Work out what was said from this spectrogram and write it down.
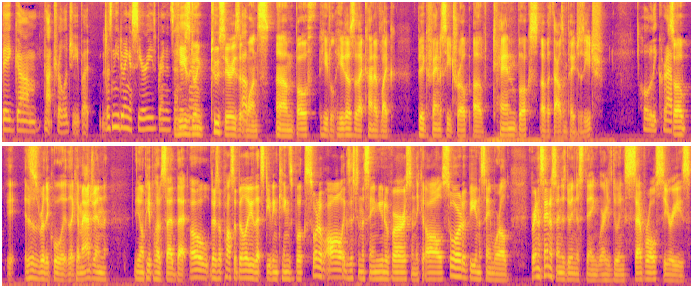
big, um, not trilogy, but isn't he doing a series, Brandon Sanderson? He's doing two series at Oh. once. Um, both he he does that kind of like big fantasy trope of ten books of a thousand pages each. Holy crap. So it, this is really cool. Like imagine, you know, people have said that oh, there's a possibility that Stephen King's books sort of all exist in the same universe and they could all sort of be in the same world. Brandon Sanderson is doing this thing where he's doing several series,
